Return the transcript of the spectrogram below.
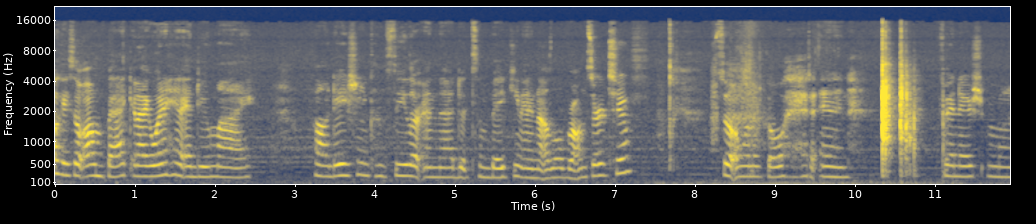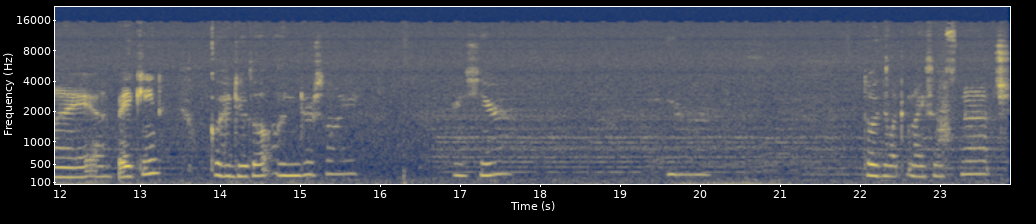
Okay, so I'm back and I went ahead and do my foundation, concealer, and then I did some baking and a little bronzer too. So I'm going to go ahead and finish my uh, baking. Go ahead and do the underside right here. Here. So I can like nice and snatch.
